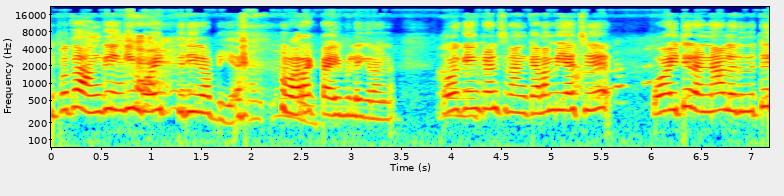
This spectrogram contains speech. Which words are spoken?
இப்போ தான் அங்கே இங்கேயும் போயிட்டு திரியிற அப்படியே வர டைம் இல்லைங்கிறாங்க ஓகேங்க ஃப்ரெண்ட்ஸ் நாங்கள் கிளம்பியாச்சு. போயிட்டு ரெண்டு நாள் இருந்துட்டு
